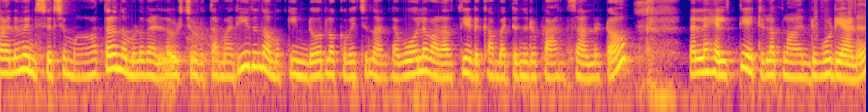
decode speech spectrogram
നനവനുസരിച്ച് മാത്രം നമ്മൾ വെള്ളം ഒഴിച്ചു കൊടുത്താൽ മതി. ഇത് നമുക്ക് ഇൻഡോറിലൊക്കെ വെച്ച് നല്ലപോലെ വളർത്തിയെടുക്കാൻ പറ്റുന്നൊരു ആണ് കേട്ടോ. നല്ല ഹെൽത്തി ആയിട്ടുള്ള പ്ലാന്റും കൂടിയാണ്.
